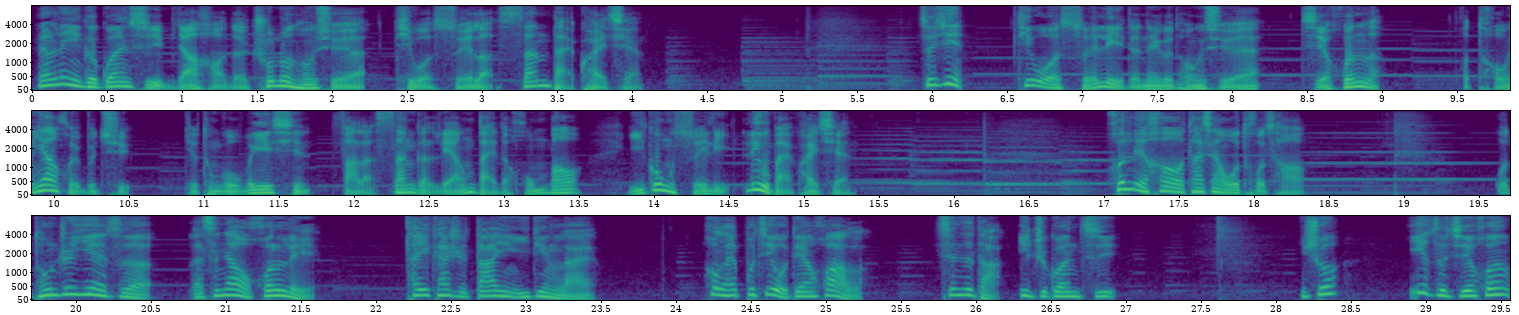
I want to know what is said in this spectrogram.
让另一个关系比较好的初中同学替我随了三百块钱。最近替我随礼的那个同学结婚了，我同样回不去。就通过微信发了三个两百的红包，一共随礼六百块钱。婚礼后，他向我吐槽：“我通知叶子来参加我婚礼，他一开始答应一定来，后来不接我电话了，现在打一直关机。你说叶子结婚，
